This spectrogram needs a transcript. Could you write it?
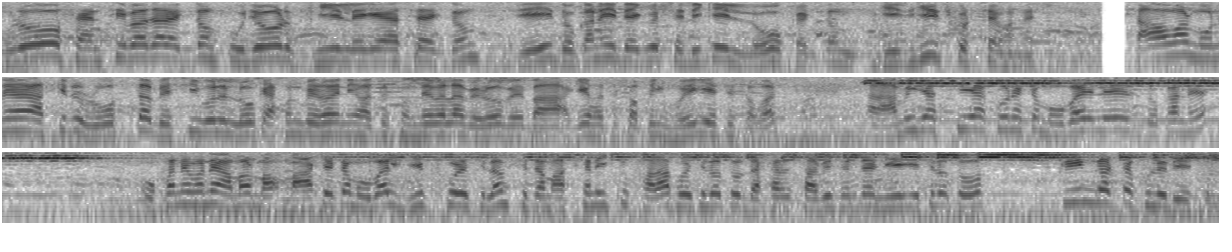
পুরো ফ্যান্সি বাজার একদম পুজোর ভিড় লেগে আছে একদম। যেই দোকানেই দেখবে সেদিকেই লোক একদম গিজগিজ করছে মানে। তাও আমার মনে হয় আজকে একটু রোদটা বেশি বলে লোক এখন বের হয়নি, হয়তো সন্ধেবেলা বেরোবে বা আগে হয়তো শপিং হয়ে গিয়েছে সবার। আর আমি যাচ্ছি এখন একটা মোবাইলের দোকানে। ওখানে মানে আমার মাকে একটা মোবাইল গিফট করেছিলাম, সেটা মাঝখানে একটু খারাপ হয়েছিল, তো দেখার সার্ভিস সেন্টারে নিয়ে গিয়েছিল, তো স্ক্রিন গার্ডটা খুলে দিয়েছিল।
